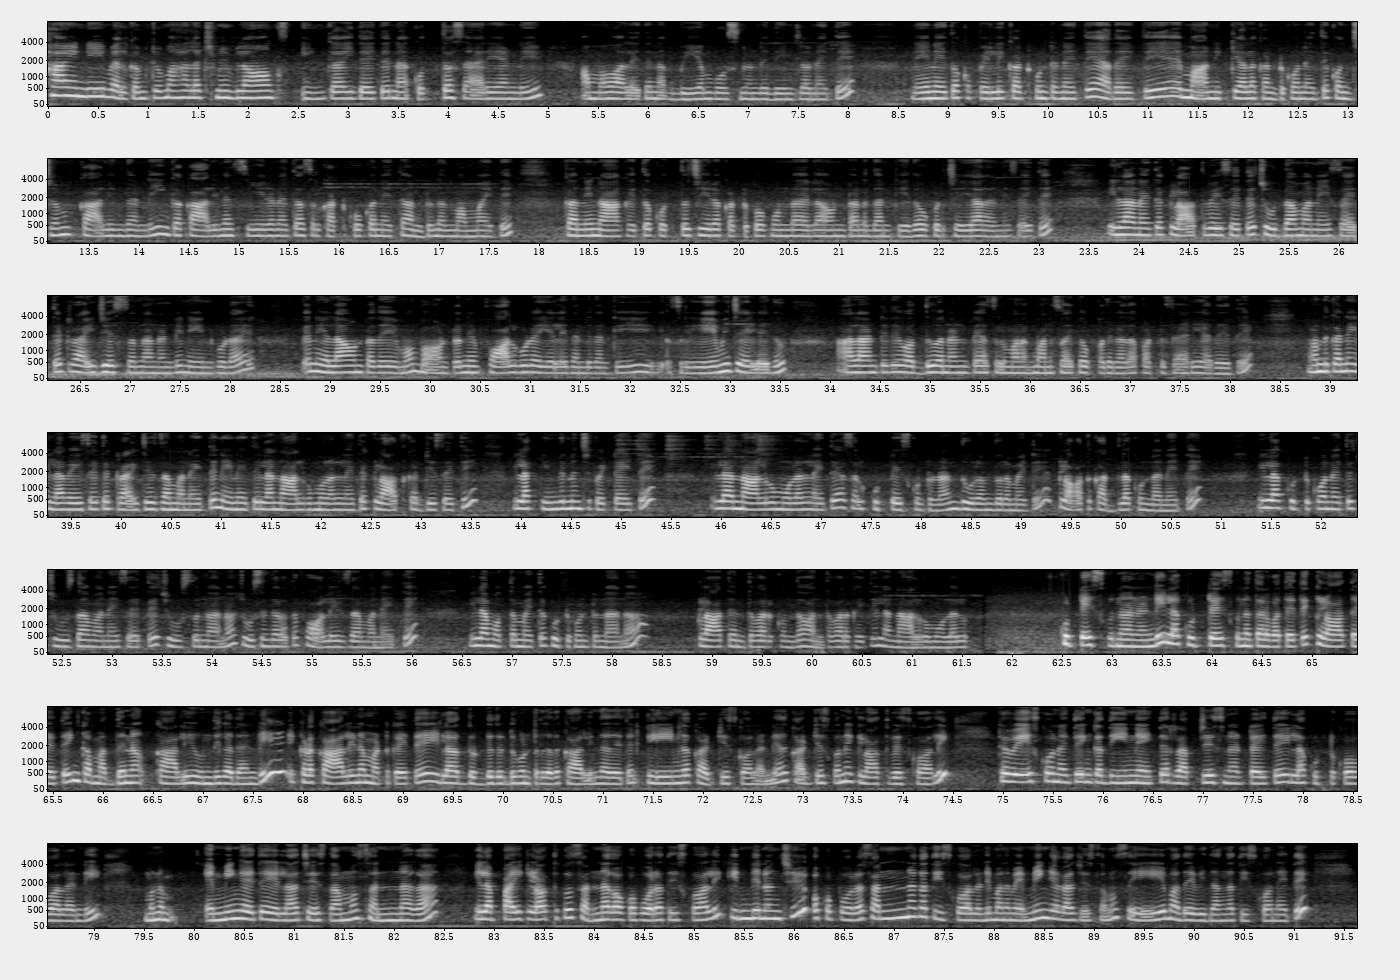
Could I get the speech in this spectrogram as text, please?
Hi అండి welcome to Mahalakshmi blogs. ఇంకా ఇదైతే నా కొత్త శారీ అండి. అమ్మ వాళ్ళైతే నాకు బియ్యం పోసినండి దీంట్లోనైతే. నేనైతే ఒక పెళ్ళి కట్టుకుంటేనైతే అదైతే మా నిక్యాలకు అంటుకొని అయితే కొంచెం కాలిందండి. ఇంకా కాలిన చీరనైతే అసలు కట్టుకోకనైతే అంటున్నది మా అమ్మ అయితే. కానీ నాకైతే కొత్త చీర కట్టుకోకుండా ఎలా ఉంటానో దానికి ఏదో ఒకటి చేయాలనేసి అయితే ఇలానైతే క్లాత్ వేసి అయితే చూద్దామనేసి అయితే ట్రై చేస్తున్నానండి నేను కూడా. కానీ ఎలా ఉంటుందో ఏమో బాగుంటుంది. నేను ఫాల్ కూడా వేయలేదండి దానికి. అసలు ఏమీ చేయలేదు. అలాంటిది వద్దు అని అంటే అసలు మనకు మనసు అయితే ఒప్పదు కదా పట్టు శారీ అదైతే. అందుకని ఇలా వేసి అయితే ట్రై చేద్దామని అయితే నేనైతే ఇలా నాలుగు మూలలను అయితే క్లాత్ కట్ చేసి అయితే ఇలా కింది నుంచి పెట్టి అయితే ఇలా నాలుగు మూలలను అయితే అసలు కుట్టేసుకుంటున్నాను. దూరం దూరం అయితే క్లాత్ కదలకుండానైతే ఇలా కుట్టుకొని అయితే చూద్దామనేసి అయితే చూస్తున్నాను. చూసిన తర్వాత ఫాలో వేద్దామని అయితే ఇలా మొత్తం అయితే కుట్టుకుంటున్నాను. క్లాత్ ఎంతవరకు ఉందో అంతవరకు అయితే ఇలా నాలుగు మూలలు కుట్టేసుకున్నానండి. ఇలా కుట్టేసుకున్న తర్వాత అయితే క్లాత్ అయితే ఇంకా మధ్యన ఖాళీ ఉంది కదండి. ఇక్కడ కాలిన మట్టుకైతే ఇలా దుడ్డు దుడ్డుగా ఉంటుంది కదా కాలింది. అదైతే క్లీన్గా కట్ చేసుకోవాలండి. అది కట్ చేసుకొని క్లాత్ వేసుకోవాలి. ఇంకా వేసుకొని అయితే ఇంకా దీన్ని అయితే రబ్ చేసినట్టయితే ఇలా కుట్టుకోవాలండి. మనం ఎమ్మింగ్ అయితే ఎలా చేస్తామో సన్నగా ఇలా పై క్లాత్కు సన్నగా ఒక పొర తీసుకోవాలి. కింది నుంచి ఒక పొర సన్నగా తీసుకోవాలండి. మనం ఎమ్మింగ్ ఎలా చేస్తామో సేమ్ అదే విధంగా తీసుకొని అయితే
